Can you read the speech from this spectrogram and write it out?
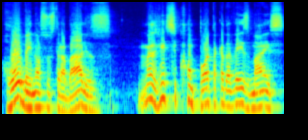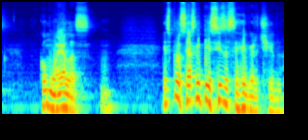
roubem nossos trabalhos, mas a gente se comporta cada vez mais como elas. Né? Esse processo ele precisa ser revertido.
